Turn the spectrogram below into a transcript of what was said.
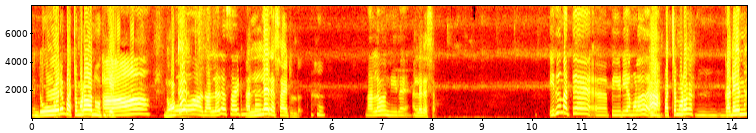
എന്തോരം പച്ചമുളകാ നോക്കിക്കേ. നോക്ക. നല്ല രസമായിട്ടുണ്ട് നല്ല രസമായിട്ടുണ്ട് നല്ല ഭംഗിയില്ലേ? നല്ല രസം. ഇത് മറ്റേ പീഡിയ മുളക ആ പച്ചമുളക്. കടയിന്ന്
